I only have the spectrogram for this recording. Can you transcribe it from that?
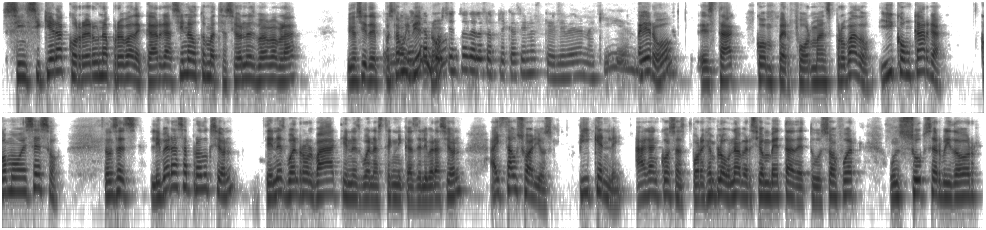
sin siquiera correr una prueba de carga, sin automatizaciones, bla, bla, bla. Yo así de, pues está muy bien, ¿no? El de las aplicaciones que liberan aquí. Pero está con performance probado y con carga. ¿Cómo es eso? Entonces, liberas a producción, tienes buen rollback, tienes buenas técnicas de liberación. Ahí está, usuarios, píquenle, hagan cosas. Por ejemplo, una versión beta de tu software, un subservidor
